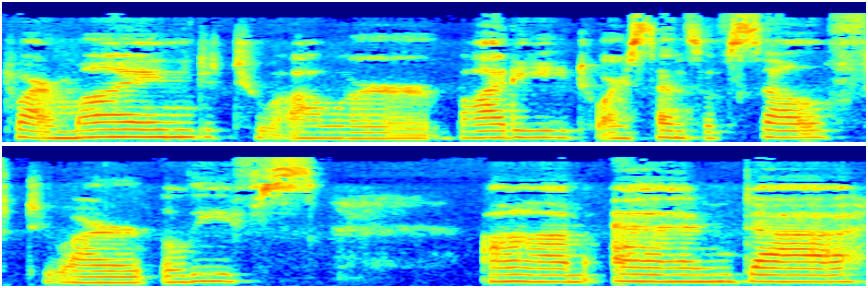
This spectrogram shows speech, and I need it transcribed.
to our mind, to our body, to our sense of self, to our beliefs. Um, and, uh,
